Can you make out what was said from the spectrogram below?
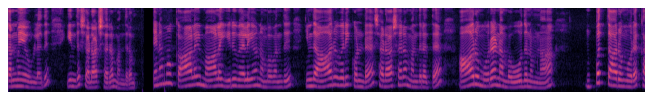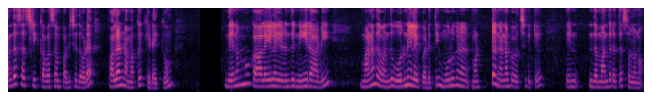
தன்மையை உள்ளது. இந்த ஷடாட்சர மந்திரம். தினமும் காலை மாலை இரு வேளையும் நம்ம வந்து இந்த ஆறு வரி கொண்ட ஷடாஷர மந்திரத்தை ஆறு முறை நம்ம ஓதணும்னா முப்பத்தாறு முறை கந்தசஷ்டி கவசம் படித்ததோட பலன் நமக்கு கிடைக்கும். தினமும் காலையில் எழுந்து நீராடி மனதை வந்து ஒருநிலைப்படுத்தி முருகனை மட்டும் நினப்ப வச்சுக்கிட்டு இந்த மந்திரத்தை சொல்லணும்.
